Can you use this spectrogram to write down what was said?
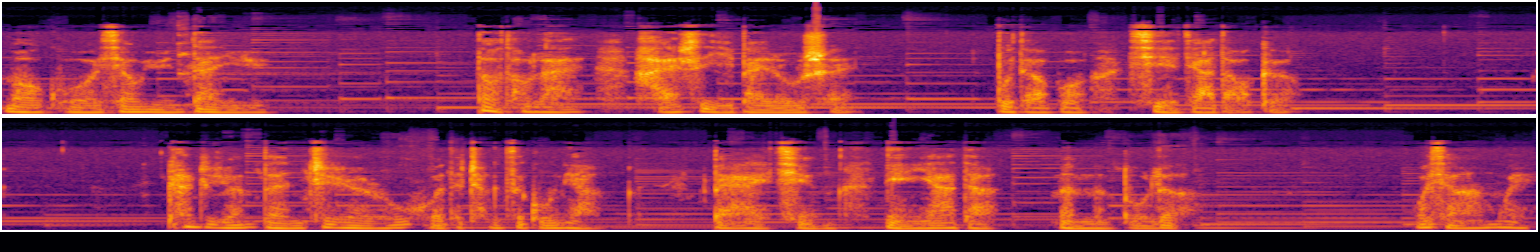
冒过硝云弹雨，到头来还是一败如水，不得不卸甲倒戈。看着原本炙热如火的橙子姑娘，被爱情碾压的闷闷不乐。我想安慰，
